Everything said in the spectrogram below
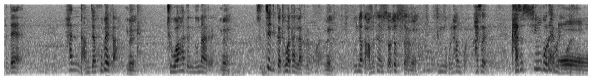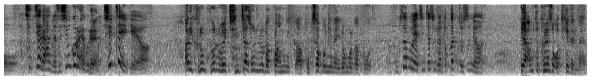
근데 한 남자 후배가 네, 좋아하던 누나를 네, 숙제니까 도와달라 그런 거야. 네. 누나가 아무 생각 없이 써줬어요. 네. 등록을 한 거야. 가서 가서 신고를 해버린 거야. 어. 숙제를 하면서 신고를 해버린 네. 거야. 실제 얘기예요. 아니 그럼 그걸 왜 진짜 서류를 갖고 합니까? 복사본이나 이런 걸 갖고. 복사본이야 진짜 소리랑 똑같죠 쓰면 예, 아무튼 그래서 어떻게 됐나요?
